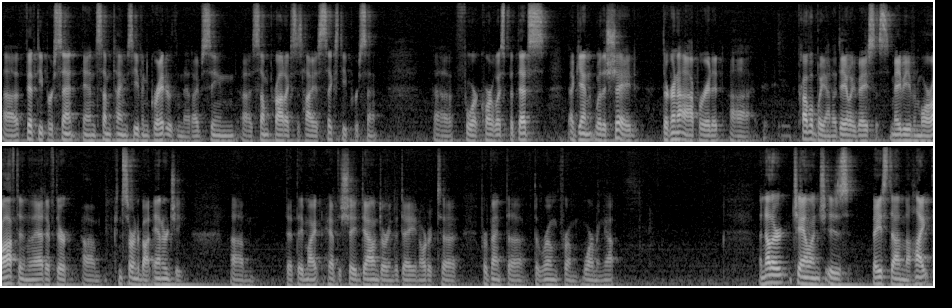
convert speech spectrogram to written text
uh, 50% and sometimes even greater than that. I've seen uh, some products as high as 60% uh, for cordless, but that's, again, with a shade, they're going to operate it uh, probably on a daily basis, maybe even more often than that if they're um, concerned about energy, um, that they might have the shade down during the day in order to prevent the, the room from warming up. Another challenge is based on the height.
